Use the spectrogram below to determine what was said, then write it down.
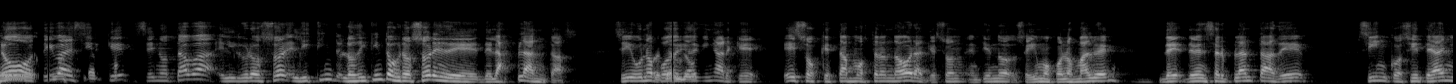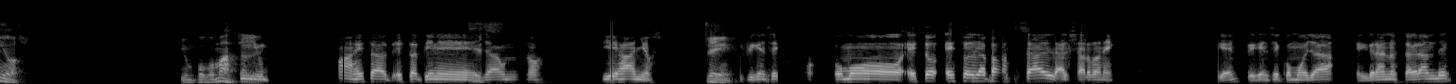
No, eh, te iba a decir que se notaba el grosor, el distinto, los distintos grosores de, las plantas. ¿sí? Uno podría adivinar que esos que estás mostrando ahora, que son, entiendo, seguimos con los Malbec, deben ser plantas de 5 o 7 años y un poco más. sí, Esta, esta tiene ya unos 10 años. Sí. Y fíjense cómo esto, esto ya pasa al, al chardonnay. Bien, fíjense cómo ya el grano está grande.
